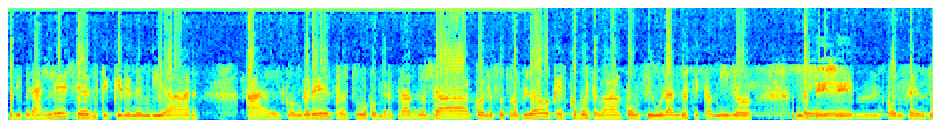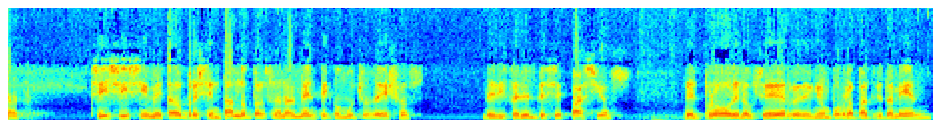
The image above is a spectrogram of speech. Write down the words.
primeras leyes que quieren enviar al Congreso? Estuvo conversando ya con los otros bloques, ¿cómo se va configurando ese camino de mm, consensos? Sí, sí, sí, me he estado presentando personalmente con muchos de ellos, de diferentes espacios, del PRO, de la UCR, de Unión por la Patria también,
